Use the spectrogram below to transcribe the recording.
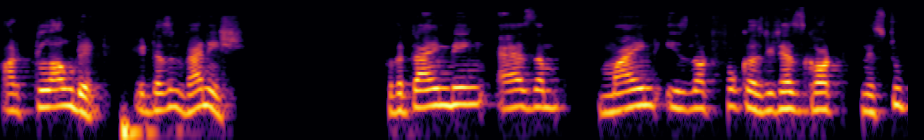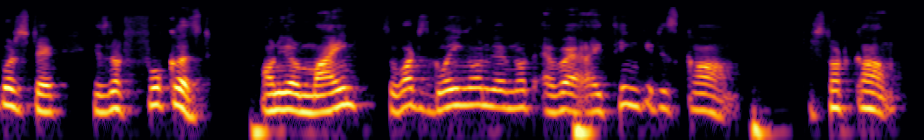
are clouded. It doesn't vanish. For the time being, as the mind is not focused, it has got in a stupor state, is not focused on your mind. So what's going on, we are not aware. I think it is calm. It's not calm.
